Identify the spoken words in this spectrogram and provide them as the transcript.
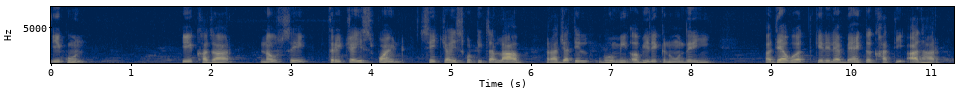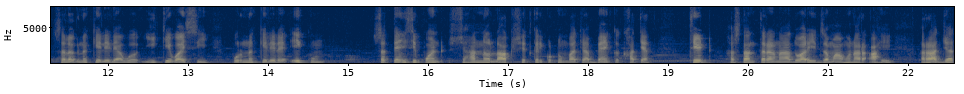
एकूण एक हजार नऊशे त्रेचाळीस पॉईंट सेहेचाळीस कोटीचा लाभ राज्यातील भूमी अभिलेख नोंदणी अद्ययावत केलेल्या बँक खाती आधार संलग्न केलेल्या व ई के वाय सी पूर्ण केलेल्या एकूण सत्याऐंशी पॉईंट शहाण्णव लाख शेतकरी कुटुंबाच्या बँक खात्यात थेट हस्तांतरणाद्वारे जमा होणार आहे. राज्यात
